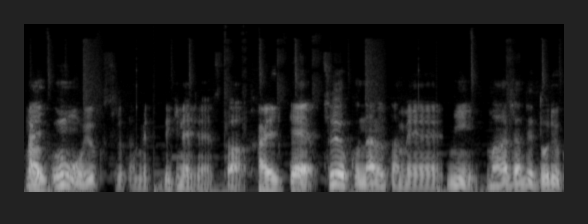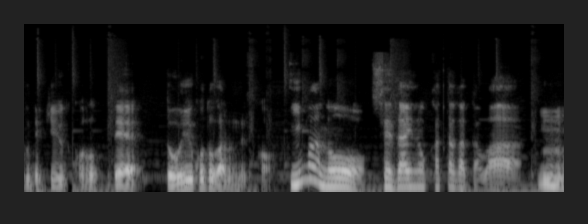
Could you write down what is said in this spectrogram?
まあはい運を良くするためってできないじゃないですか。はい。で、強くなるために麻雀で努力できることって、どういうことがあるんですか？今の世代の方々は、うん。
